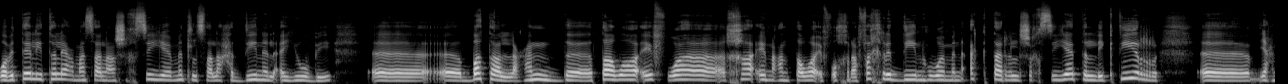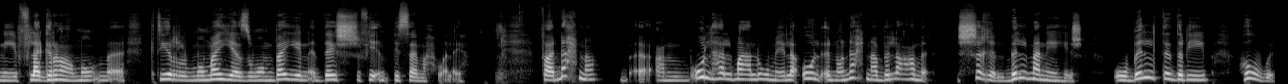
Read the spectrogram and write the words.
وبالتالي طلع مثلا شخصية مثل صلاح الدين الأيوبي آه، آه، بطل عند طوائف وخائن عن طوائف أخرى. فخر الدين هو من أكثر الشخصيات اللي كتير يعني فلاجران كتير مميز ومبين قديش في انقسام حواليها. فنحن عم بقول هالمعلومة لأقول إنه نحن بالعمق الشغل بالمناهج وبالتدريب هو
